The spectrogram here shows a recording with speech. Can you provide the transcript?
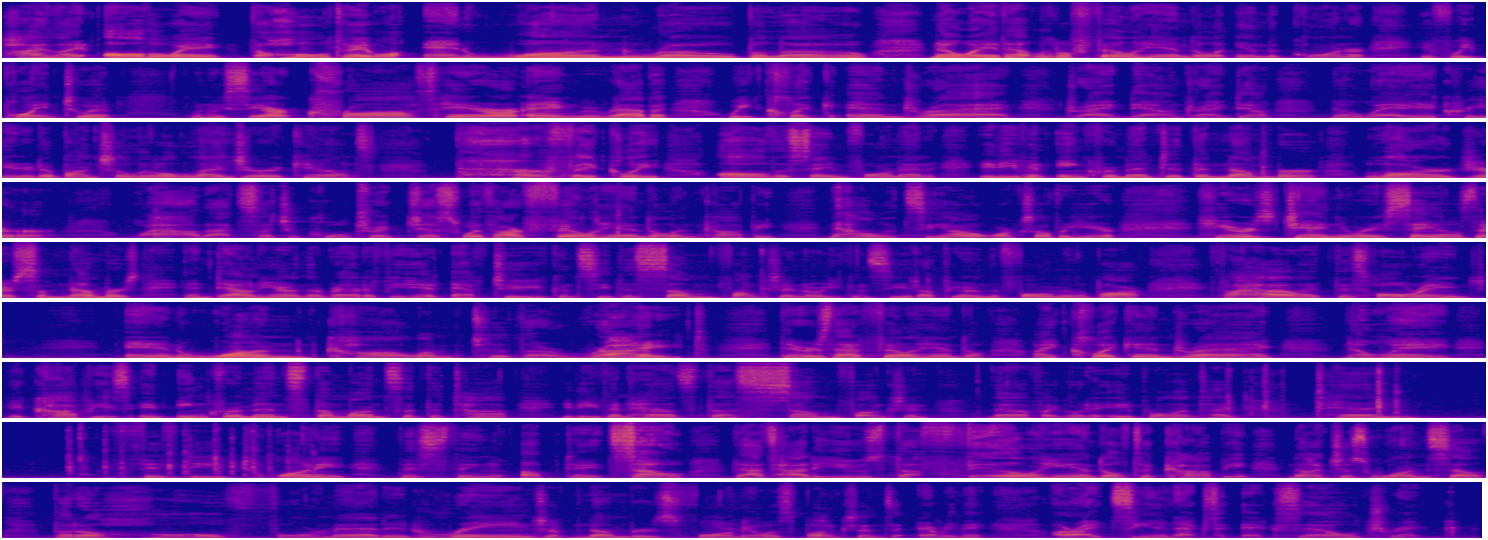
highlight all the way the whole table and one row below. No way, that little fill handle in the corner, if we point to it, when we see our crosshair or angry rabbit, we click and drag. Drag down, drag down. No way, it created a bunch of little ledger accounts perfectly. All the same format. It even incremented the number larger. Wow, that's such a cool trick just with our fill handle and copy. Now let's see how it works over here. Here is January sales. There's some numbers and down here in the red if you hit F2 you can see the sum function or you can see it up here in the formula bar. If I highlight this whole range and one column to the right. There's that fill handle. I click and drag. No way. It copies. It increments the months at the top. It even has the sum function. Now if I go to April and type 10, 50, 20, this thing updates. So that's how to use the fill handle to copy not just one cell, but a whole formatted range of numbers, formulas, functions, everything. All right, see you next Excel trick.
